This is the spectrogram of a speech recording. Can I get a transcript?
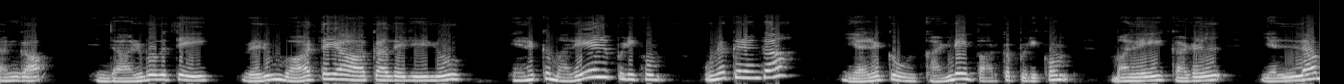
ரங்கா இந்த அனுபவத்தை வெறும் வார்த்தையா ஆக்காத லீலு. எனக்கு மலையேற பிடிக்கும். உனக்கு ரங்கா? எனக்கு உன் கண்ணை பார்க்க பிடிக்கும். மலை கடல் எல்லாம்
